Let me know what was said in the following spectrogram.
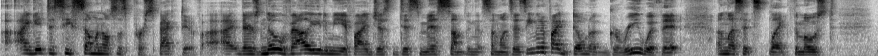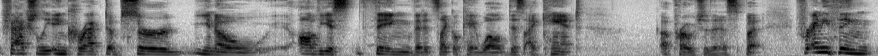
I get to see someone else's perspective. I, there's no value to me if I just dismiss something that someone says, even if I don't agree with it, unless it's like the most factually incorrect, absurd, you know, obvious thing that it's like, okay, well, this, I can't approach this. But for anything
